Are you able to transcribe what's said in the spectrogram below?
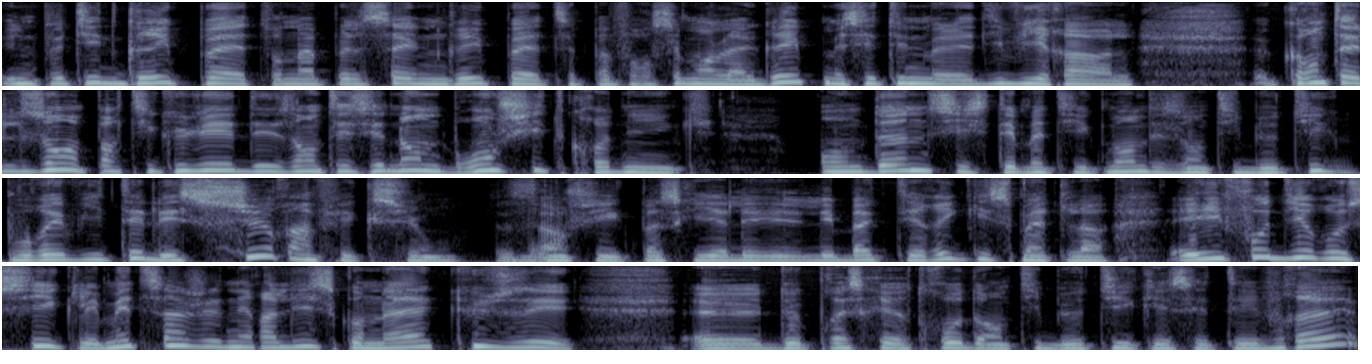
une petite grippette, on appelle ça une grippette, c'est pas forcément la grippe, mais c'est une maladie virale. Quand elles ont en particulier des antécédents de bronchite chronique, on donne systématiquement des antibiotiques pour éviter les surinfections bronchiques, parce qu'il y a les, les bactéries qui se mettent là. Et il faut dire aussi que les médecins généralistes qu'on a accusés euh, de prescrire trop d'antibiotiques, et c'était vrai,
